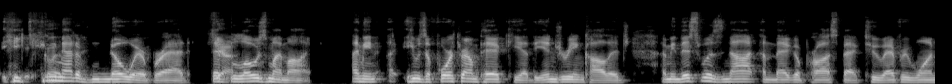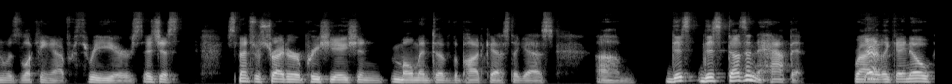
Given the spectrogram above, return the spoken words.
he, he came out of nowhere, Brad. That yeah. blows my mind. I mean, uh, he was a fourth round pick. He had the injury in college. I mean, this was not a mega prospect who everyone was looking at for three years. It's just Spencer Strider appreciation moment of the podcast, I guess. Um, this this doesn't happen, right? Yeah. Like I know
